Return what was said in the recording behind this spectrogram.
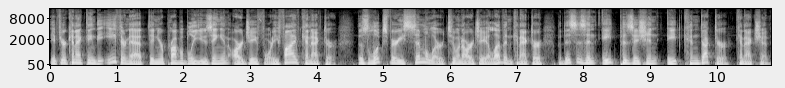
If you're connecting the Ethernet, then you're probably using an RJ45 connector. This looks very similar to an RJ11 connector, but this is an 8 position, 8 conductor connection.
